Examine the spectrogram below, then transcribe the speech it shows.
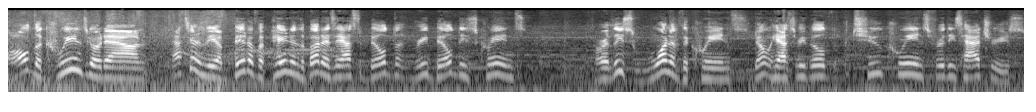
All the queens go down. That's going to be a bit of a pain in the butt as he has to build, rebuild these queens. Or at least one of the queens. No, he has to rebuild two queens for these hatcheries.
